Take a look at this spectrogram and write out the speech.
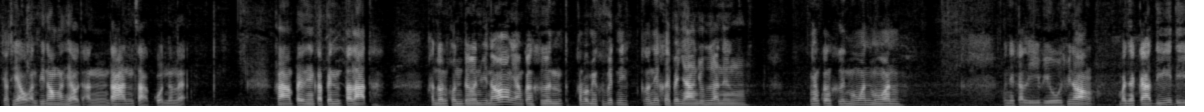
แถวแถวๆอันพี่น้องแถวอันด้านสากลนั่นแหละข้ามไปนี่ก็เป็นตลาดถนนคนเดินพี่น้องยามกลางคืนคันบ่มีโควิดนี่ตอนนี้เคยไปย่างอยู่เฮือนึง ยามกลางคืนม่วนมวนวันนี้ก็รีวิวพี่น้องบรรยากาศดีดี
